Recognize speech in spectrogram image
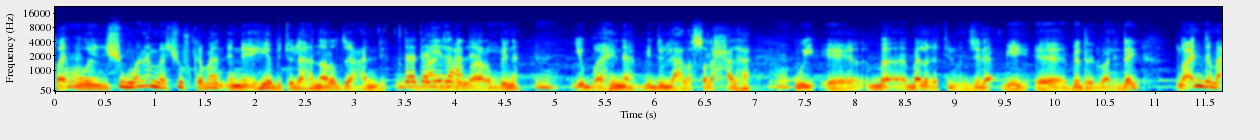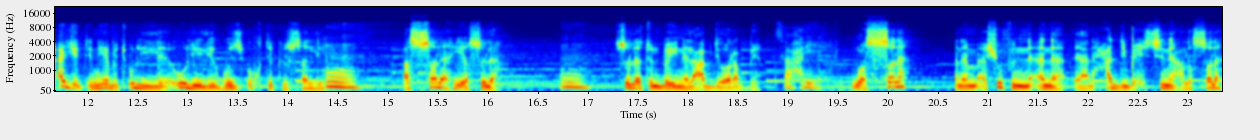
طيب مم. ونشوف ما لما تشوف كمان إن هي بتقول لها أنا راضيه عنك ده دليل على رضا إيه؟ ربنا مم. يبقى هنا بيدل على صلاح حالها. وبلغت المنزلة ببر الوالدين وعندما أجد إن هي بتقول قولي لجوز أختك يصلي مم. الصلاة هي صلة مم. صلة بين العبد وربه صحيح والصلاة أنا لما أشوف إن أنا يعني حد بيحسني على الصلاة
